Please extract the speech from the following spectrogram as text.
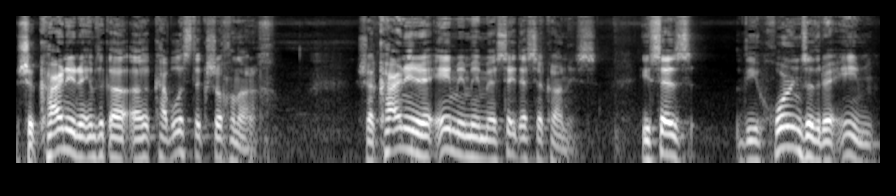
Shakarni Re'im like a, a Kabbalistic Shulchan Aruch. Shakarni Re'imim Sakarnis. He says the horns of the Re'im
